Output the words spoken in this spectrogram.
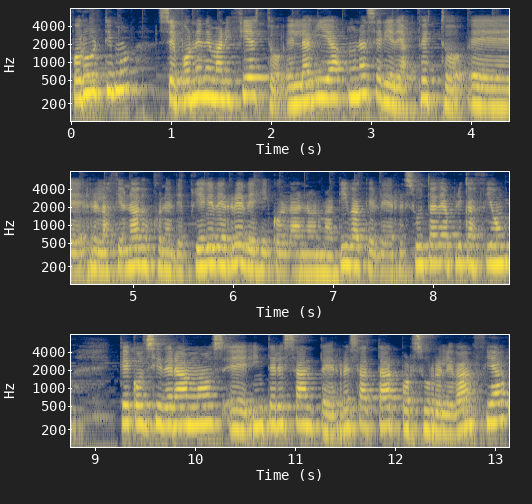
Por último, se pone de manifiesto en la guía una serie de aspectos eh, relacionados con el despliegue de redes y con la normativa que le resulta de aplicación que consideramos eh, interesantes resaltar por su relevancia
